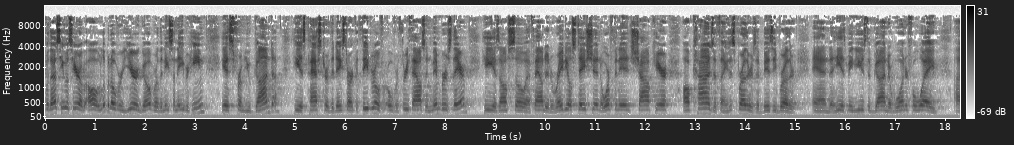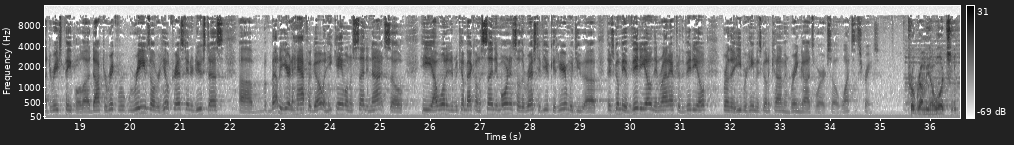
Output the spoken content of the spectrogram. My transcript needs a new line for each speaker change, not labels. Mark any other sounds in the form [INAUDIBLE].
with us. He was here oh, a little bit over a year ago. Brother Nisan Ibrahim is from Uganda. He is pastor of the Daystar Cathedral, over 3,000 members there. He has also uh, founded a radio station, orphanage, child care, all kinds of things. This brother is a busy brother, and uh, he has been used of God in a wonderful way uh, to reach people. Uh, Dr. Rick Reeves over at Hillcrest introduced us uh, about a year and a half ago, and he came on a Sunday night. So he, I wanted him to come back on a Sunday morning so the rest of you could hear him. Would you? Uh, there's going to be a video, and then right after the video, Brother Ibrahim is going to come and bring God's word. So watch the screens.
Program you are watching.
